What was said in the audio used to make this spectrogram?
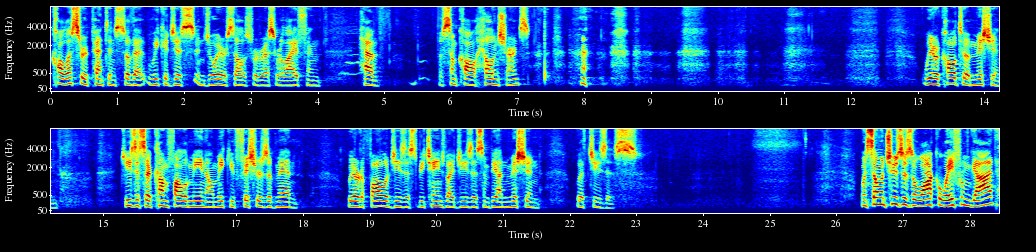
call us to repentance so that we could just enjoy ourselves for the rest of our life and have some call hell insurance. we are called to a mission. Jesus said, Come follow me, and I'll make you fishers of men. We are to follow Jesus, to be changed by Jesus, and be on mission with Jesus. When someone chooses to walk away from God,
